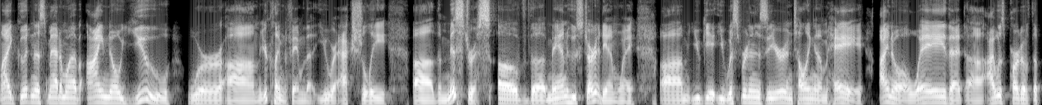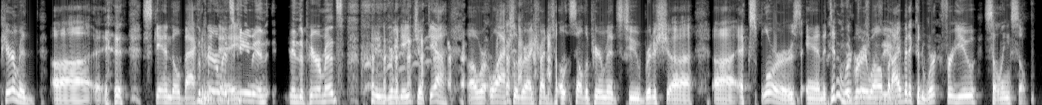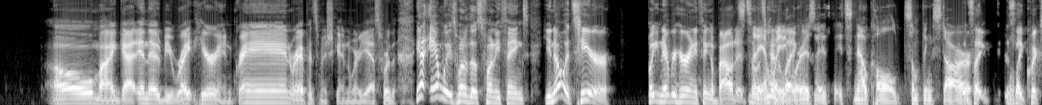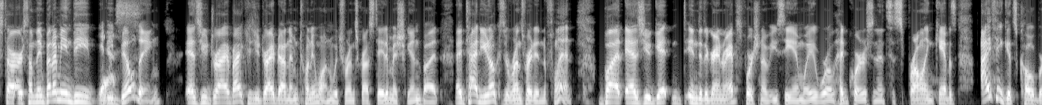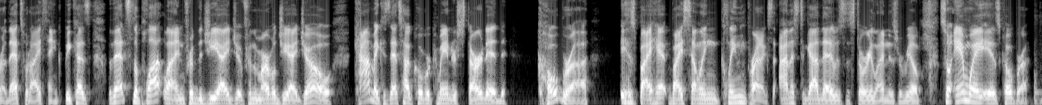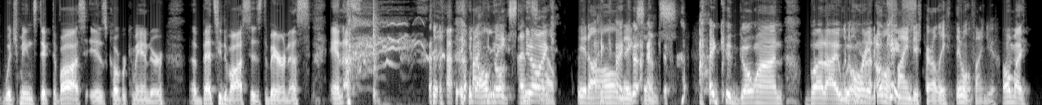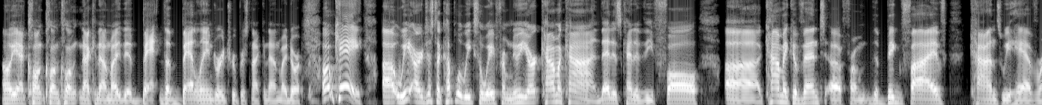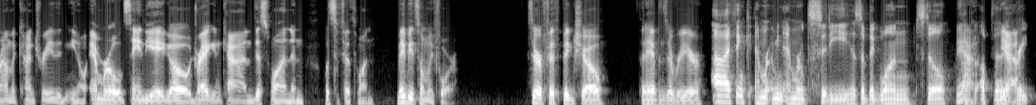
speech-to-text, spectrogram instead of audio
My goodness, Madame Webb, I know you were um, your claim to fame that you were actually uh, the mistress of the man who started Amway. Um, you get you whispered in his ear and telling him, "Hey, I know a way that uh, I was part of the pyramid uh, scandal back the in pyramid the day scheme in, in the pyramids. in Great Egypt." Yeah, uh, where, well, actually, where I tried to tell, sell the pyramids to British uh, uh, explorers, and it didn't work very well. But I bet it could work for you selling soap. Oh my god! And that would be right here in Grand Rapids, Michigan, where yes, we're the yeah. Amway is one of those funny things. You know, it's here, but you never hear anything about it. It's so not it's Amway like anymore, is it? It's, it's now called something Star. it's like it's like Quixtar or something. But I mean, the Yes. the building as you drive by because you drive down M21, which runs across state of Michigan. But uh, Todd, you know, because it runs right into Flint. But as you get into the Grand Rapids portion of it, you see Amway World Headquarters, and it's a sprawling campus. I think it's Cobra. That's what I think because that's the plot line from the GI from the Marvel GI Joe comic, because that's how Cobra Commander started. Cobra is by ha- by selling cleaning products. Honest to God, that was the storyline is revealed. So Amway is Cobra, which means Dick DeVos is Cobra Commander. Uh, Betsy DeVos is the Baroness, and it all know- makes sense you know, I now. it all I- I makes sense. I could go on, but I will don't worry, not. they won't find you, Charlie. They won't find you. Oh my! Oh yeah, clunk, clunk, clunk, knocking down my the bat, the battle android troopers knocking down my door. Okay, uh, we are just a couple of weeks away from New York Comic Con. That is kind of the fall uh, comic event uh, from the big five cons we have around the country. The, you know, Emerald, San Diego, Dragon Con, this one, and what's the fifth one? Maybe it's only four. Is there a fifth big show that happens every year? Uh, I think Emer- I mean Emerald City is a big one still. Yeah, up, up the yeah. great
